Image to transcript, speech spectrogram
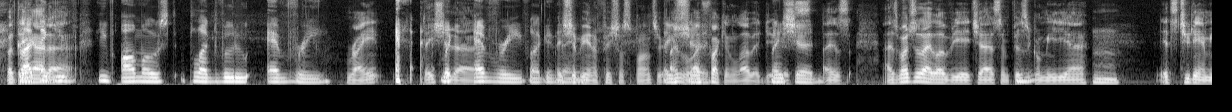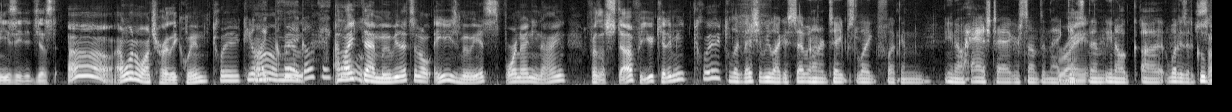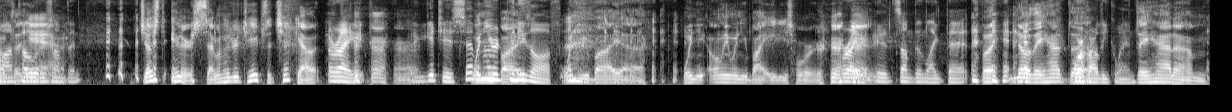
but they I had think uh, you've you've almost plugged Vudu every right. They should like uh, every fucking. They thing. should be an official sponsor. They I, I fucking love it, dude. They It's- should. As as much as I love VHS and physical media, Mhm. It's too damn easy to just oh, I want to watch Harley Quinn. Click. You're oh, like, man, click, okay, I like that movie. That's an old '80s movie. It's four ninety nine for the stuff. Are you kidding me? Click. Look, there should be like a 700 tapes, like fucking, you know, hashtag or something that gets them, you know, uh, what is it, a coupon Something, code or something. Just enter 700 tapes at checkout. All right. when You get you 700 buy- pennies off. when you buy uh, when you only when you buy '80s horror. right. It's something like that. But no, they had the or Harley Quinn. They had um,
